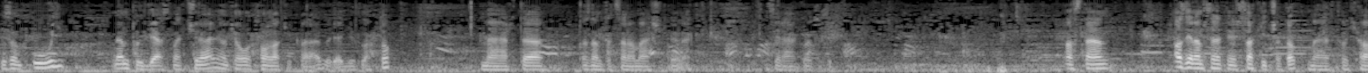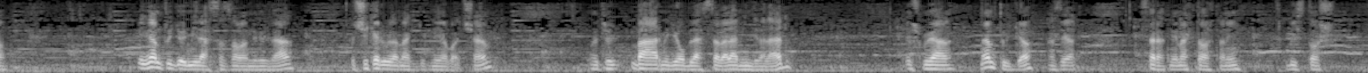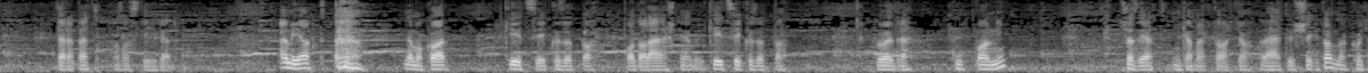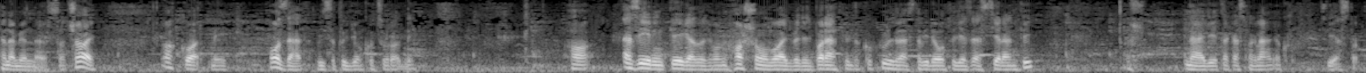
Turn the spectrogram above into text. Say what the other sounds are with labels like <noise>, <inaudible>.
viszont úgy nem tudja ezt megcsinálni, hogyha otthon lakik veled, vagy együtt laktok, mert az nem tetszene a másik nőnek, ezért elköltözik. Aztán azért nem szeretném, hogy szakítsatok, mert hogyha még nem tudja, hogy mi lesz azzal a nővel, hogy sikerül-e megdugnia vagy sem, hogy bármi jobb lesz-e vele, mint veled, és mivel nem tudja, ezért szeretné megtartani biztos terepet, azaz téged. Emiatt <clears throat> nem akar két szék között a padalást, vagy két szék között a földre kuppanni, és ezért inkább megtartja a lehetőséget annak, hogyha nem jönne össze a csaj, akkor még hozzád vissza tudjon kocurodni. Ha ez érint téged, vagy valami hasonló vagy, vagy egy barátnőd, akkor küld ezt a videót, hogy ez ezt jelenti, és ne egyétek ezt meg lányok. Sziasztok!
